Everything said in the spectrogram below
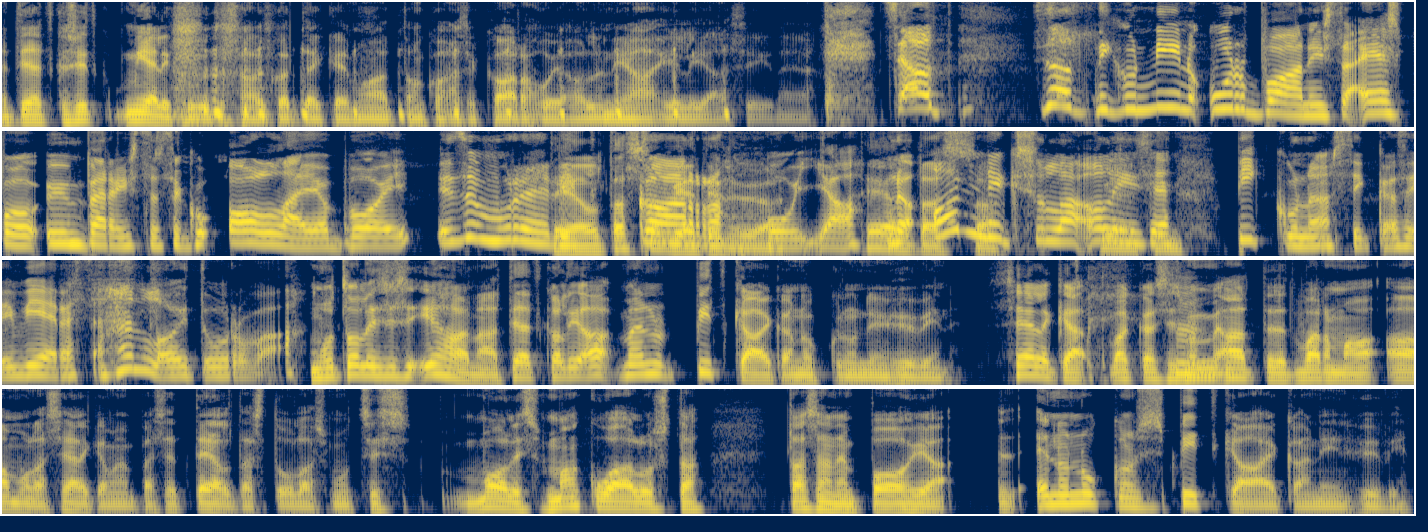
Ja tiedätkö, sitten mielikuvitus alkoi tekemään, että onkohan se karhu ja olin ihan hiljaa siinä. Ja Sä oot, sä oot niin, niin urbaanissa Espoon ympäristössä kuin olla jo voi. Ja sä murehdit Teltassa karhuja. No onneksi sulla oli vietin. se pikkunassikka siinä vieressä. Hän loi turvaa. Mutta oli siis ihanaa. Tiedätkö, oli, a- mä en pitkä aika nukkunut niin hyvin. Selkä, vaikka siis mm. mä ajattelin, että varmaan aamulla selkä mä pääsen teltasta ulos, mutta siis mulla oli siis makualusta, tasainen pohja. En ole nukkunut siis pitkään aikaa niin hyvin.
